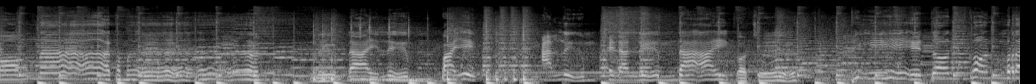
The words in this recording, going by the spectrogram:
มองหน้าทะเมินลืมได้ลืมไปอะลืมไปละลืมได้ก็เชิญพี่ จนคนไร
